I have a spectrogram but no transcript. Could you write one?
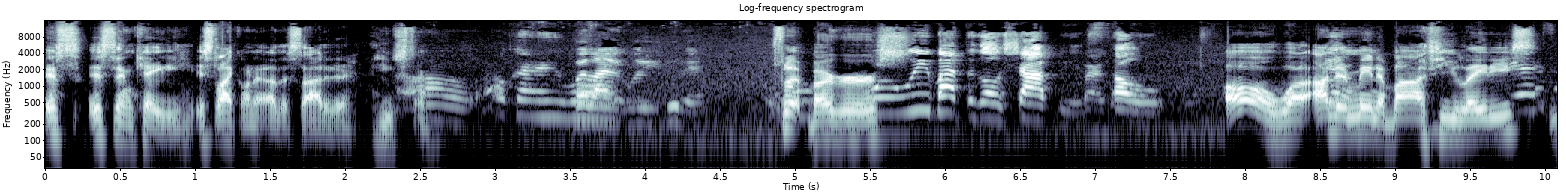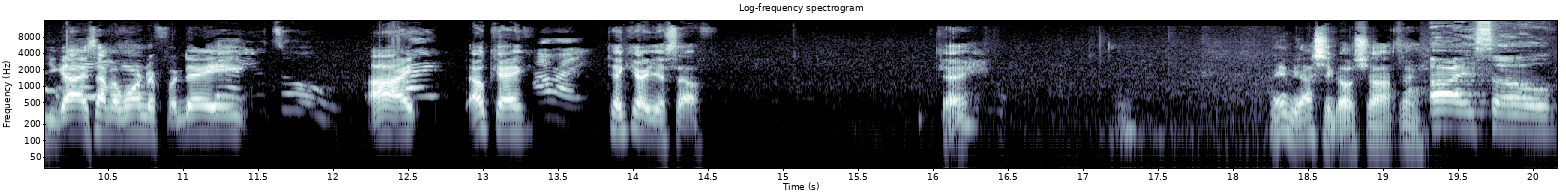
It's it's in Katy. It's like on the other side of the Houston. Oh, okay. Well, but like, what do you do there? Flip burgers. Well, we about to go shopping. So. Oh well, I yeah. didn't mean to bother you, ladies. Yeah, you guys okay. have a wonderful day. Yeah, you too. All right. All right. Okay. All right. Take care of yourself. Okay. Maybe I should go shopping. All right, so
